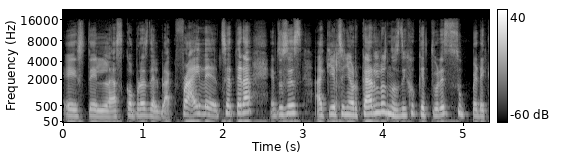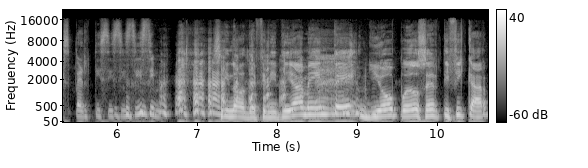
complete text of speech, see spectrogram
este, las compras del Black Friday, etcétera. Entonces, aquí el señor Carlos nos dijo que tú eres súper expertisísima. Sí, no, definitivamente yo puedo certificar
